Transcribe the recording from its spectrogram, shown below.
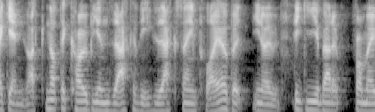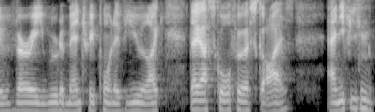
again, like not that Coby and Zach are the exact same player, but you know, thinking about it from a very rudimentary point of view, like they are score first guys. And if you can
